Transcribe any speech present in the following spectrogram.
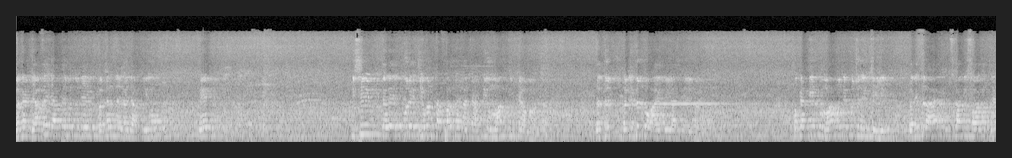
मगर जाते जाते मैं तुझे एक वचन देना चाहती हूँ। एक किसी तेरे पूरे जीवन का फल देना चाहती हूँ। मांग तू क्या माँगता है? दरिद्र तो आएगा आज तेरे परिवार वो कहती है कि माँ, मुझे कुछ नहीं चाहिए। दरिद्र आए, उसका भी स्वागत है।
